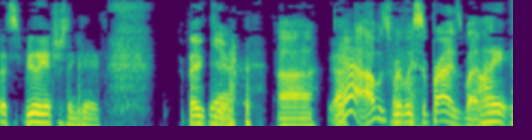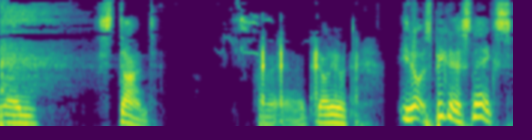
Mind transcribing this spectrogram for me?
That's really interesting, Dave. Thank Yeah. you. Uh, Yeah. I was really surprised by that. I am stunned. I, I don't even. You know, speaking of snakes,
